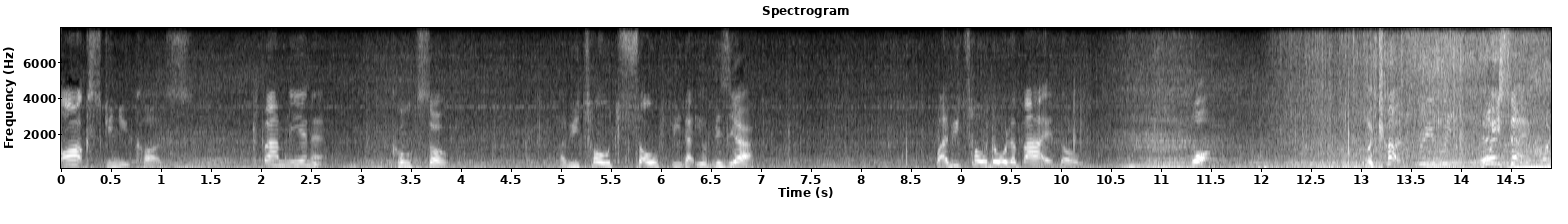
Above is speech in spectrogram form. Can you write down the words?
asking you, cuz. Family, innit? Called Soph. Have you told Sophie that you're visiting? Yeah. But have you told all about it, though? What? I cut three weeks. What are you saying?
